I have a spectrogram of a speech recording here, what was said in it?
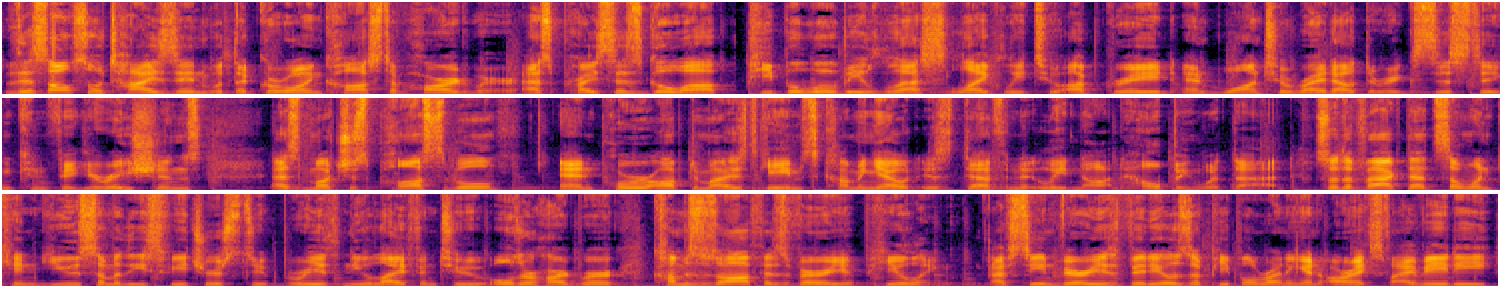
This also ties in with the growing cost of hardware. As prices go up, people will be less likely to upgrade and want to write out their existing configurations as much as possible, and poor optimized games coming out is definitely not helping with that. So the fact that someone can use some of these features to breathe new life into older hardware comes off as very appealing. I've seen various videos of people running an RX 580,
